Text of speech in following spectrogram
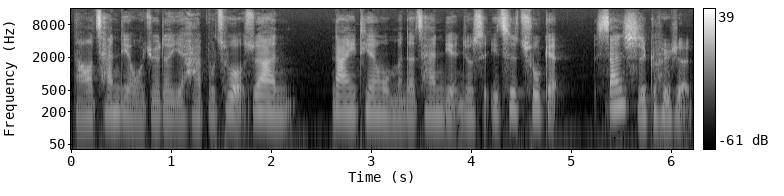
然后餐点我觉得也还不错，虽然那一天我们的餐点就是一次出给三十个人，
